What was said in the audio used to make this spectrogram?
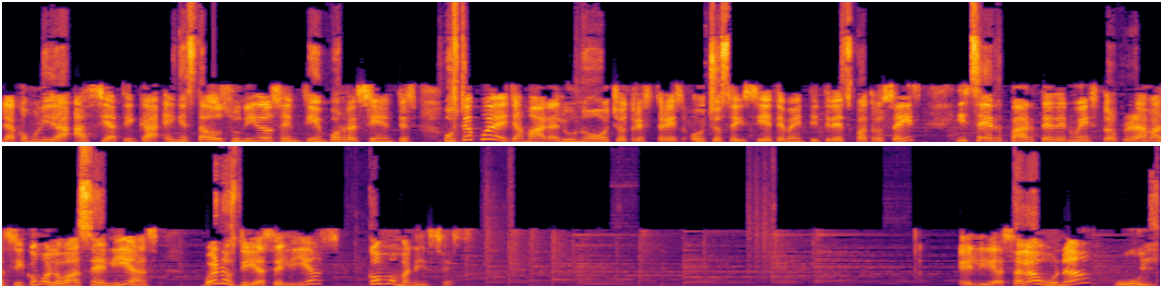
la comunidad asiática en Estados Unidos en tiempos recientes. Usted puede llamar al 1-833-867-2346 y ser parte de nuestro programa, así como lo hace Elías. Buenos días, Elías. ¿Cómo amaneces? Elías a la una. Uy.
